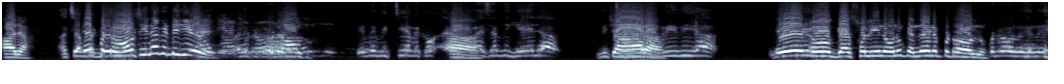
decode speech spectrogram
ਆ ਜਾ। ਅੱਛਾ ਇਹ ਪੈਟਰੋਲ ਸੀ ਨਾ ਗੱਡੀ ਜੀ ਇਹ? ਪੈਟਰੋਲ ਇਹਦੇ ਵਿੱਚ ਹੀ ਵੇਖੋ ਹਾਂ। ਪ੍ਰੈਸ਼ਰ ਦੀ ਗੇਜ ਆ। ਚਾਰ ਆ। ਬੈਟਰੀ ਦੀ ਆ। ਇਹ ਉਹ ਗੈਸੋਲੀਨ ਉਹਨੂੰ ਕਹਿੰਦੇ ਨੇ। ਪੈਟਰੋਲ ਨੂੰ ਪੈਟਰੋਲ ਕਹਿੰਦੇ।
